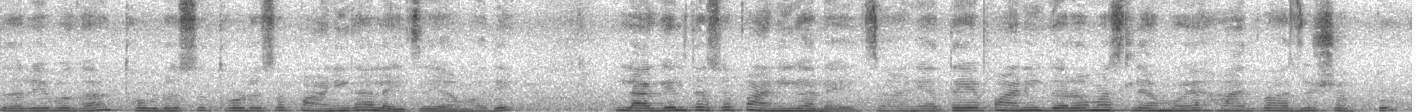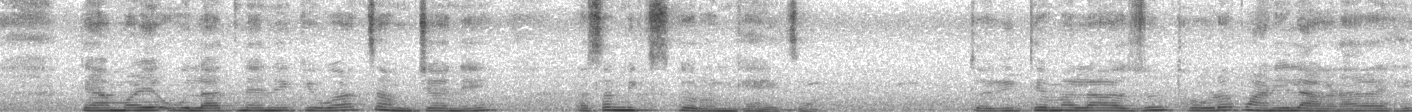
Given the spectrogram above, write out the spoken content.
तर हे बघा थोडंसं थोडंसं पाणी घालायचं यामध्ये. लागेल तसं पाणी घालायचं. आणि आता हे पाणी गरम असल्यामुळे हात भाजू शकतो. त्यामुळे उलातण्याने किंवा चमच्याने असं मिक्स करून घ्यायचं. तर इथे मला अजून थोडं पाणी लागणार आहे.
